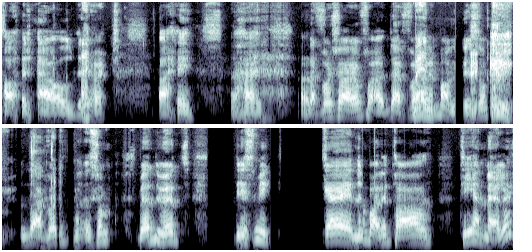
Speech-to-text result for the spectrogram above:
har jeg aldri vært. Nei. nei. Derfor, jeg, derfor men, er det mange som, derfor, som, Men du vet, de som ikke er enige, bare ta til gjenmæle.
